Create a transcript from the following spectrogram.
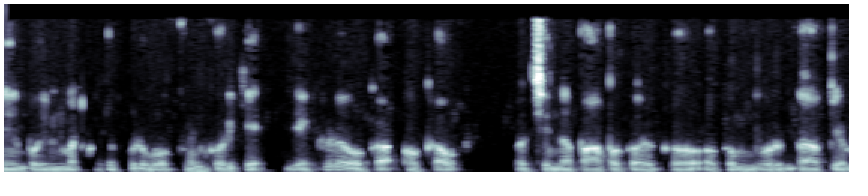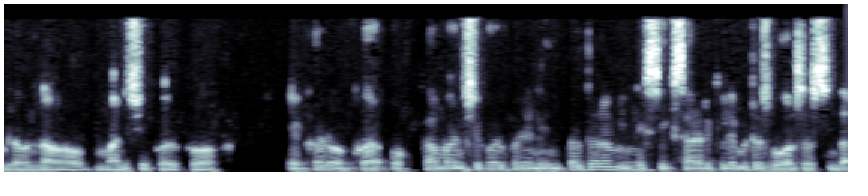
నేను పోయిన మటుకు ఎప్పుడు ఒక్కని కొరికే ఎక్కడో ఒక ఒక చిన్న పాప కొరకు ఒక వృద్ధాప్యంలో ఉన్న మనిషి కొరకు ఎక్కడో ఒక ఒక్క మనిషి కొరకు నేను ఇంత దూరం ఇన్ని సిక్స్ హండ్రెడ్ కిలోమీటర్స్ పోవాల్సి వస్తుంది?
